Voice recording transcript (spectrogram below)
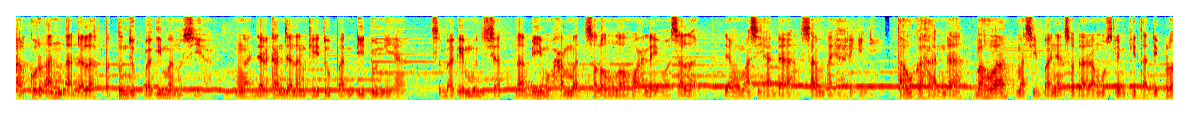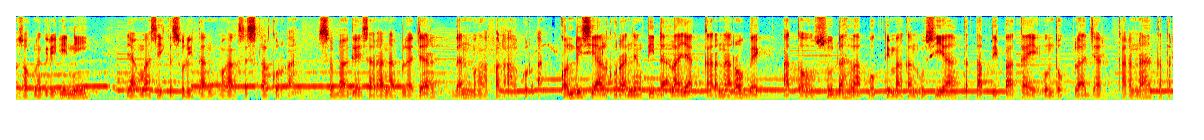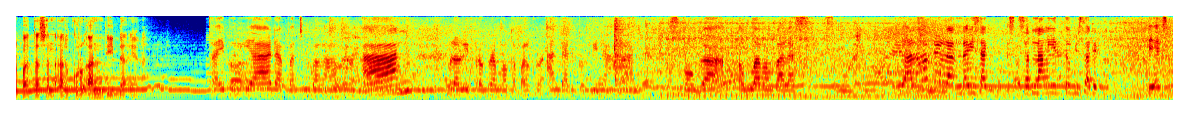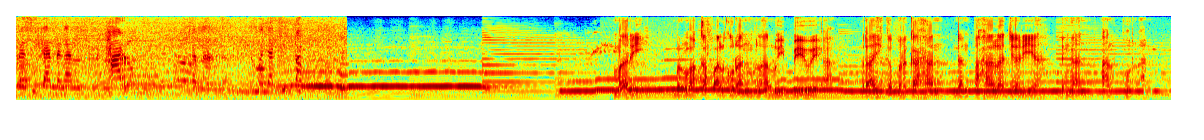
Al-Quran adalah petunjuk bagi manusia, mengajarkan jalan kehidupan di dunia sebagai mujizat Nabi Muhammad SAW yang masih ada sampai hari ini. Tahukah Anda bahwa masih banyak saudara muslim kita di pelosok negeri ini yang masih kesulitan mengakses Al-Quran sebagai sarana belajar dan menghafal Al-Quran. Kondisi Al-Quran yang tidak layak karena robek atau sudah lapuk dimakan usia tetap dipakai untuk belajar karena keterbatasan Al-Quran di daerah. Saya Ibu Ria dapat sumbangan Al-Quran melalui program wakaf Al-Quran dan pembinaan. Semoga Allah membalas semuanya. Ya, Alhamdulillah, tidak bisa senang itu bisa di, diekspresikan dengan haru karena namanya kitab. Mari berwakaf Al-Quran melalui BWA, raih keberkahan dan pahala jariah dengan Al-Quran.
